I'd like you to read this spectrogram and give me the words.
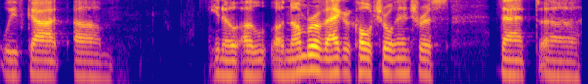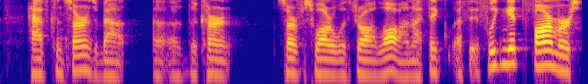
We've got, um, you know, a, a, number of agricultural interests that uh, have concerns about uh, uh, the current surface water withdrawal law. And I think if we can get farmers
